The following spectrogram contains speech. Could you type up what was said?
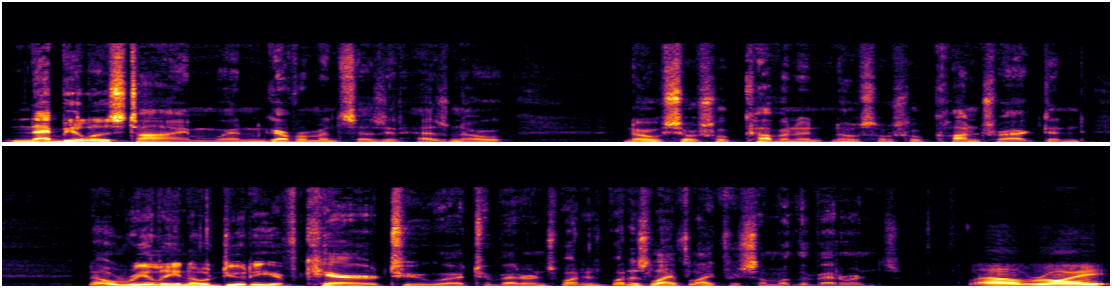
nebulous time when government says it has no no social covenant, no social contract, and no really no duty of care to uh, to veterans? What is what is life like for some of the veterans? Well, Roy,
